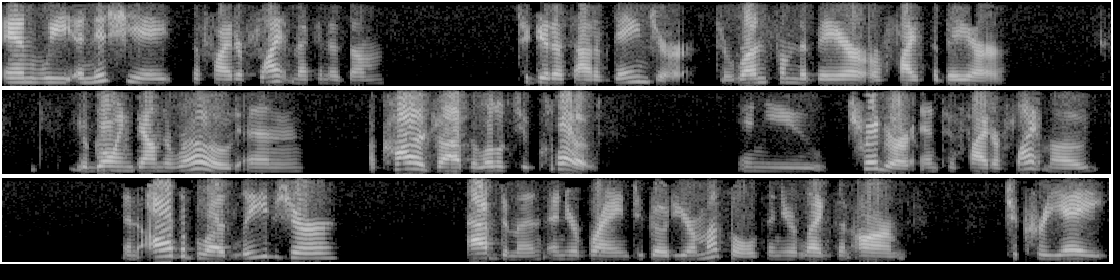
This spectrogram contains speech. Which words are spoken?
and we initiate the fight or flight mechanism to get us out of danger, to run from the bear or fight the bear. You're going down the road and a car drives a little too close and you trigger into fight or flight mode and all the blood leaves your abdomen and your brain to go to your muscles and your legs and arms to create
